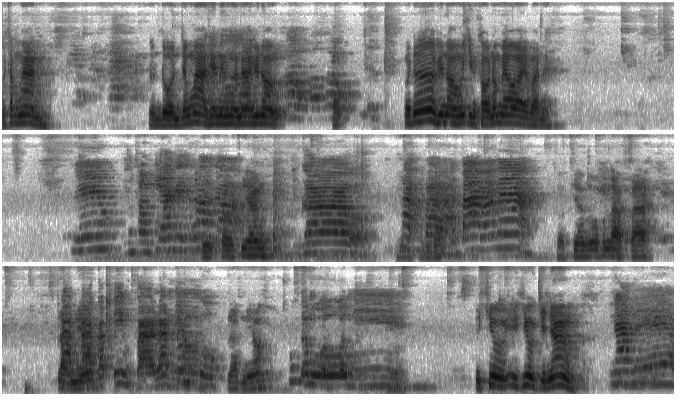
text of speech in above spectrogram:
ไปทำงานโดนจังมาเทื่อนึงนะพี่น้อง ครับมาเด้อพี่น้องมากินข้าวน้ำแมวไอ้บัดนี้นิ ข้าวเที่ยงกันกินข้าวเที่ยงกินข้าวหลับปลาปลามาแม่ข้าวเที่ยงก็ลาบปลาลาลาบบเหนีปยวลากับปิ้งปลาลาบเหนีต้ยมวกบลาบเหนียวต้มกบก็มีไอคิวไอคิวกินยังย่างแล้ว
